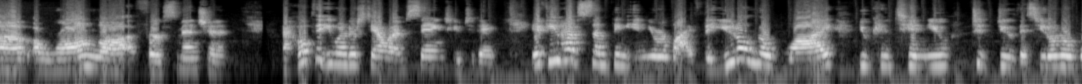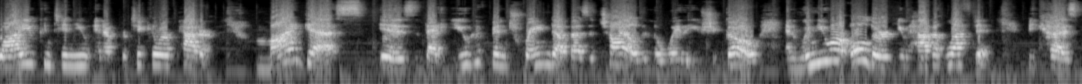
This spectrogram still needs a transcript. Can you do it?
of a wrong law of first mention. I hope that you understand what I'm saying to you today. If you have something in your life that you don't know why you continue to do this, you don't know why you continue in a particular pattern, my guess is that you have been trained up as a child in the way that you should go, and when you are older, you haven't left it because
